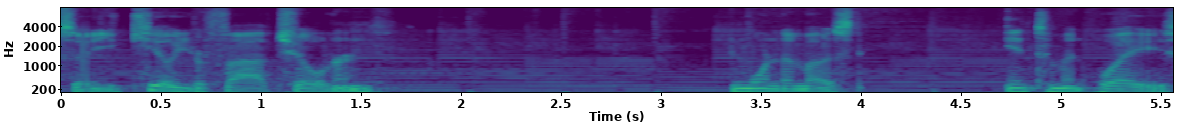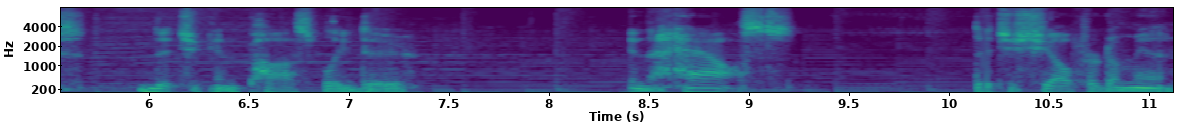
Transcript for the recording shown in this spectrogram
So you kill your five children in one of the most intimate ways that you can possibly do in the house that you sheltered them in.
